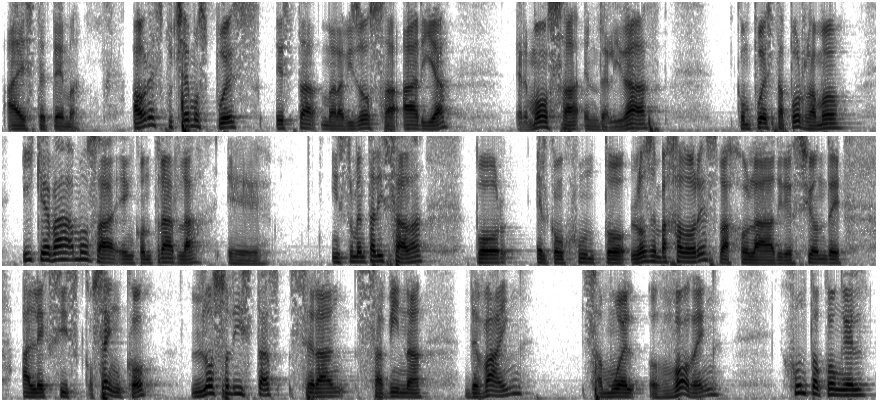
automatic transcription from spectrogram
a este tema. Ahora escuchemos pues esta maravillosa aria, hermosa en realidad, compuesta por Rameau y que vamos a encontrarla eh, instrumentalizada por el conjunto Los Embajadores bajo la dirección de Alexis Kosenko. Los solistas serán Sabina Devine, Samuel Voden, junto con el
